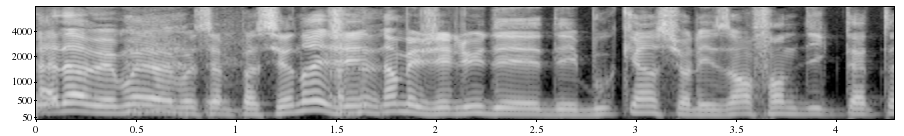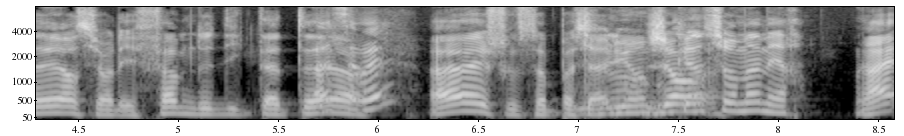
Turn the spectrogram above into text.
Ah non, mais moi, moi, ça me passionnerait. Non, mais j'ai lu des, des bouquins sur les enfants de dictateurs, sur les femmes de dictateurs. Ah, c'est vrai Ah ouais, je trouve ça T'as passionnant. lu un Genre- bouquin sur ma mère. Ouais.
